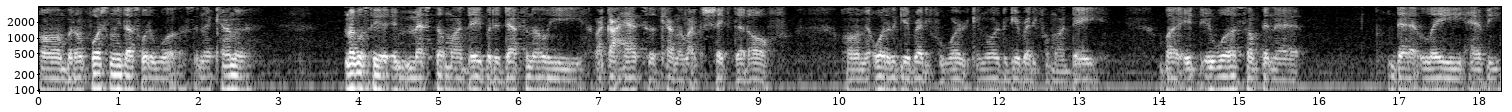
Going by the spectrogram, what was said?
Um, but unfortunately, that's what it was, and that kind of. I'm not gonna say it, it messed up my day, but it definitely like I had to kind of like shake that off um, in order to get ready for work, in order to get ready for my day but it, it was something that that lay heavy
